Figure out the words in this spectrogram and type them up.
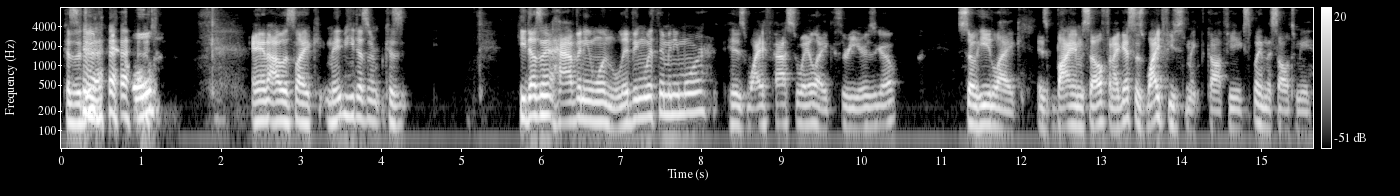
Because the dude old. And I was like, maybe he doesn't, because he doesn't have anyone living with him anymore. His wife passed away like three years ago. So he like is by himself. And I guess his wife used to make the coffee. He explained this all to me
